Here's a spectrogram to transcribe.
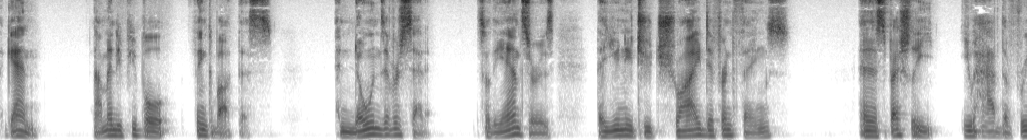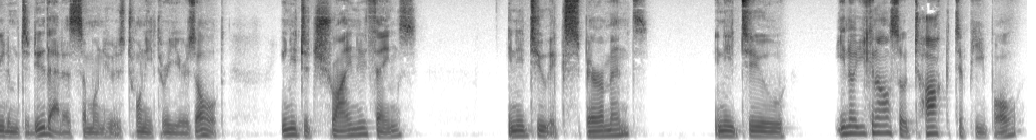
again, not many people think about this and no one's ever said it. So the answer is that you need to try different things and especially you have the freedom to do that as someone who is 23 years old. You need to try new things. You need to experiment. You need to, you know, you can also talk to people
